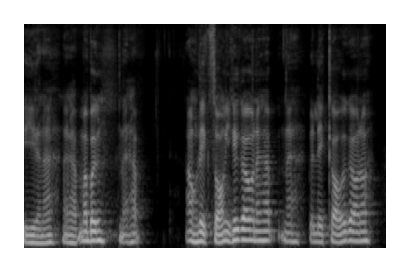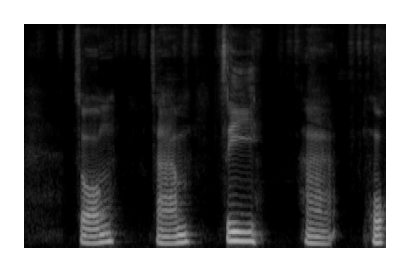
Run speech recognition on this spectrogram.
ปีแล้วนะนะครับ มาเบิ้งนะครับ เอาเหลขสองอีกคือเก่านะครับนะเป็นเหลขเก่าคือเก่าเนาะสองสามสี่ห้าหก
